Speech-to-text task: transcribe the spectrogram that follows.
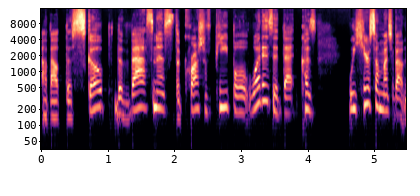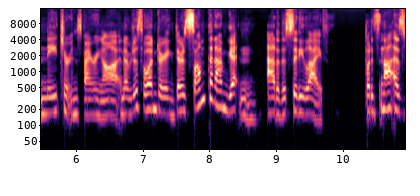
about the scope, the vastness, the crush of people? What is it that, because we hear so much about nature inspiring awe, and I'm just wondering, there's something I'm getting out of the city life, but it's not as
